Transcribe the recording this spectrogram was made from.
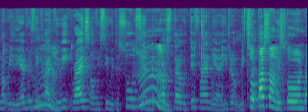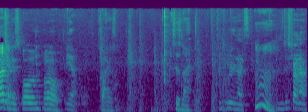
Not really. Everything Mm. like you eat rice, obviously with the sauce and the mm. pasta with different. Yeah, you don't mix. So pasta on its own, rice on Yeah. its own. Oh, Yeah, guys, this is nice. It's really nice. Mm. I'm just trying to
